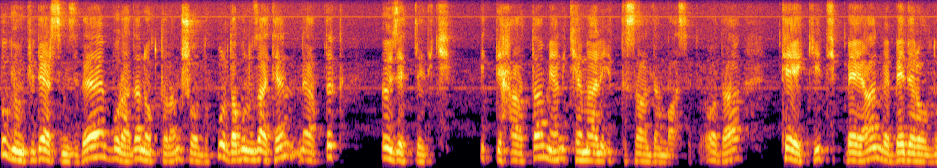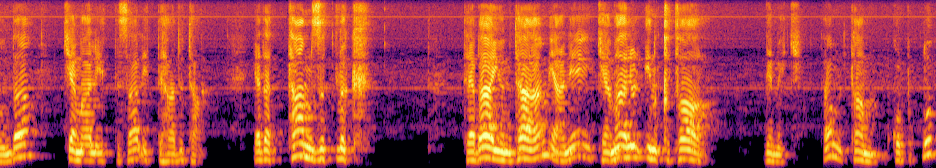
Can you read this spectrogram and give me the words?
Bugünkü dersimizi de burada noktalamış olduk. Burada bunu zaten ne yaptık? Özetledik. İttihattan yani kemali ittisalden bahsediyor. O da tekit, beyan ve bedel olduğunda kemali ittisal, ittihadı tam. Ya da tam zıtlık, tebayün tam yani kemalül inkıta demek. Tam, tam kopukluk.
